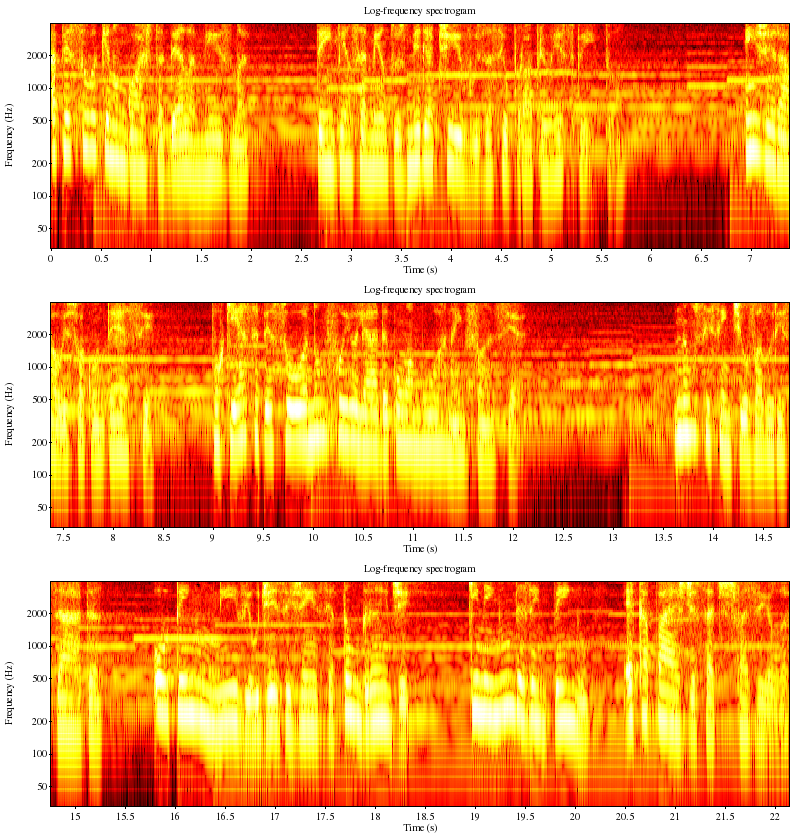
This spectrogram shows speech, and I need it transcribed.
A pessoa que não gosta dela mesma tem pensamentos negativos a seu próprio respeito. Em geral, isso acontece porque essa pessoa não foi olhada com amor na infância. Não se sentiu valorizada ou tem um nível de exigência tão grande que nenhum desempenho é capaz de satisfazê-la.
